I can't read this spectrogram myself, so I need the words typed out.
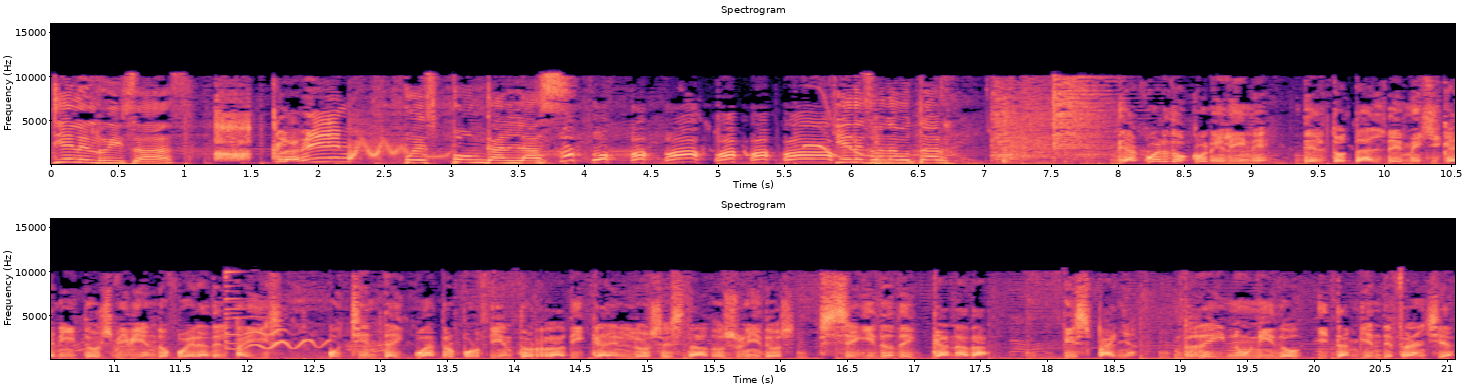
¿Tienen risas? ¡Clarín! Pues pónganlas. ¿Quiénes van a votar? De acuerdo con el INE, del total de mexicanitos viviendo fuera del país, 84% radica en los Estados Unidos, seguido de Canadá, España, Reino Unido y también de Francia.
